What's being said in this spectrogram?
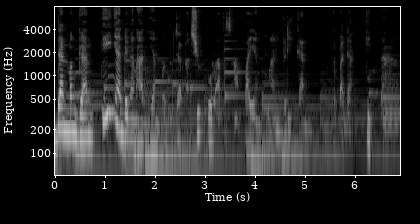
dan menggantinya dengan hati yang penuh ucapan syukur atas apa yang Tuhan berikan kepada kita.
